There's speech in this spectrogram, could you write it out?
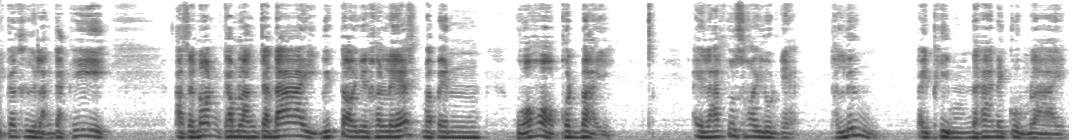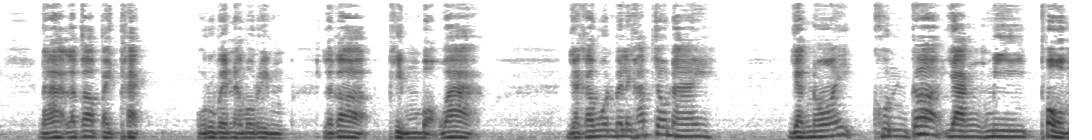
ตุก็คือหลังจากที่อาร์เซนอลกำลังจะได้วิกตอร์เยคาเลสมาเป็นหัวหอกคนใหม่ ไอ้ลัสมุสฮอยลุนเนี่ย ทะลึ่งไปพิมพ์นะฮะในกลุ่มไลน์ นะแล้วก็ไปแท็กรูเบนอโมริม แล้วก็พิมพ์บอกว่า อย่ากังวลไปเลยครับเจ้านาย อย่างน้อยคุณก็ยังมีผม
